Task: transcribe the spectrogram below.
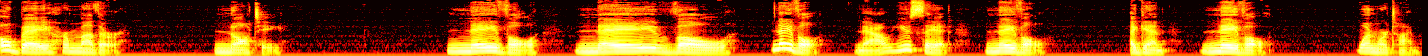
obey her mother. Naughty. Naval, naval, naval. Now you say it, naval. Again, naval. One more time,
